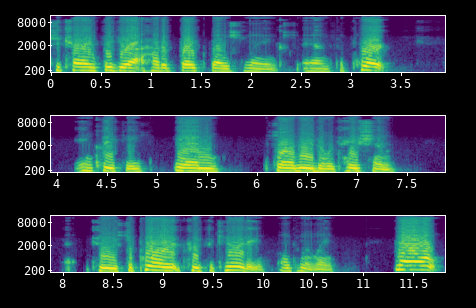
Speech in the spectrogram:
to try and figure out how to break those links and support increases in soil rehabilitation to support food security, ultimately. Now,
